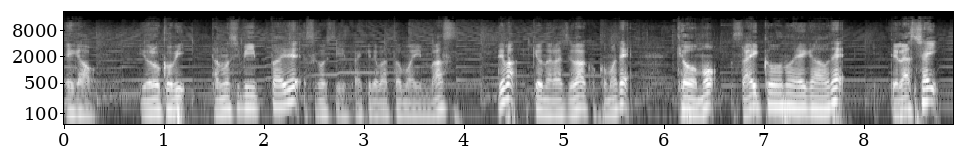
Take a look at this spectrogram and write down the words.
笑顔喜び楽しみいっぱいで過ごしていただければと思います。では今日のラジオはここまで。今日も最高の笑顔でいってらっしゃい。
